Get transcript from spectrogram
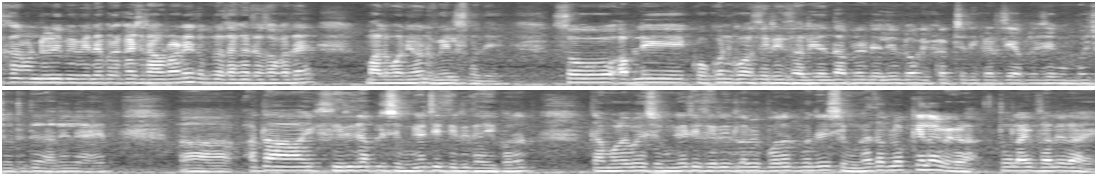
नमस्कार मंडळी मी विनय प्रकाश रावराणे तुमचं सांगायचं स्वागत आहे मालवणी ऑन व्हील्समध्ये सो आपली कोकण गोवा सिरीज झाली नंतर आपले डेली ब्लॉग इकडचे तिकडचे आपले जे मुंबईचे होते ते झालेले आहेत. आता एक सिरीज आपली शिमग्याची सिरीज आहे परत. त्यामुळे मी शिमग्याची सिरीजला मी परत म्हणजे शिमग्याचा ब्लॉग केला वेगळा. तो लाईव्ह झालेला आहे.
